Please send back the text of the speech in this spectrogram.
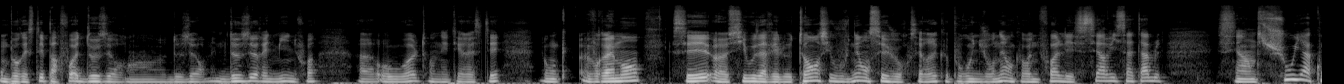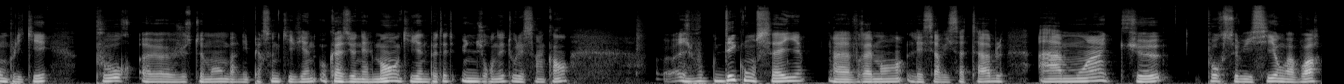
on peut rester parfois deux heures, hein, deux heures, même deux heures et demie une fois au Walt, on était resté. Vraiment, c'est euh, si vous avez le temps, si vous venez en séjour. C'est vrai que pour une journée, encore une fois, les services à table, c'est un chouïa compliqué pour justement bah, les personnes qui viennent occasionnellement, qui viennent peut-être une journée tous les cinq ans. Je vous déconseille euh, vraiment les services à table, à moins que pour celui-ci, on va voir,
